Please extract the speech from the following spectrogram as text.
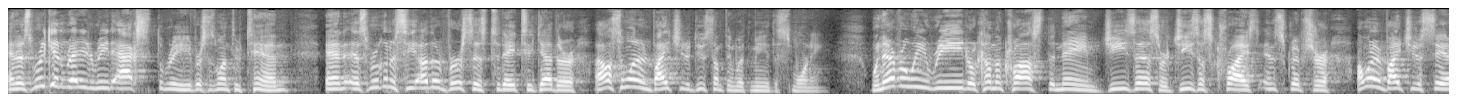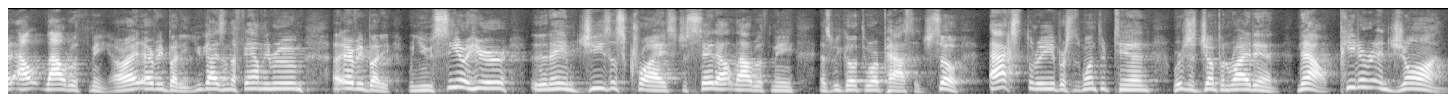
And as we're getting ready to read Acts 3, verses 1 through 10, and as we're going to see other verses today together, I also want to invite you to do something with me this morning. Whenever we read or come across the name Jesus or Jesus Christ in Scripture, I want to invite you to say it out loud with me, all right? Everybody, you guys in the family room, uh, everybody, when you see or hear the name Jesus Christ, just say it out loud with me as we go through our passage. So, Acts 3, verses 1 through 10, we're just jumping right in. Now, Peter and John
